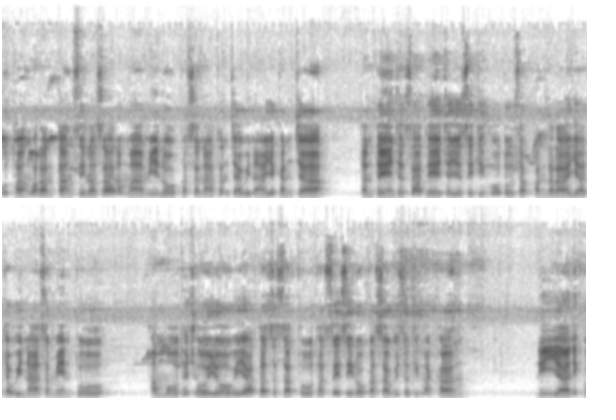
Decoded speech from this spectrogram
พุทธังวรันตังศิลาสานมามีโลกัสนาท่านจะวินายกันจาตันเตนชะสาเตชยสิทธิโหตุสัพพันดรายาจะวินาสเมนตุธรรมโมทโชโยวิยาตัสสัตโททัสเสสิโลกัสวิสุทธิมัคคังนิยานิโก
